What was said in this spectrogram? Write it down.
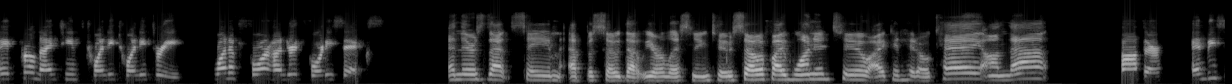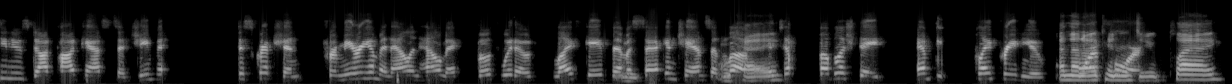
April 19th, 2023. One of 446. And there's that same episode that we are listening to. So if I wanted to, I could hit OK on that. Author, NBCNews.podcasts at Gmail. Description, for Miriam and Alan Helmick, both widowed, life gave them a mm. second chance at love Okay. until published date, empty, play preview. And then Four I can four. do play.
